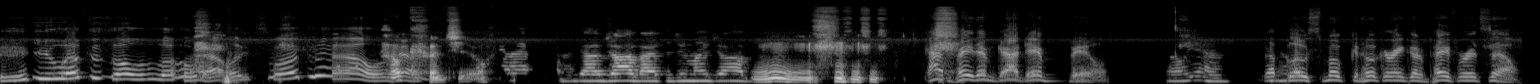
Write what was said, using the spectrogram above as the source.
you left us all alone alex what the hell How man? could you? I got a job. I have to do my job. Mm. gotta pay them goddamn bills Oh yeah. that Yeah. blow smoking hooker ain't gonna pay for itself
